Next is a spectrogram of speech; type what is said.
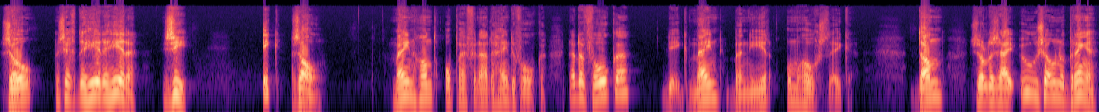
Zo zegt de Heere Heere, zie, ik zal mijn hand opheffen naar de heidevolken, naar de volken die ik mijn banier omhoog steken. Dan zullen zij uw zonen brengen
